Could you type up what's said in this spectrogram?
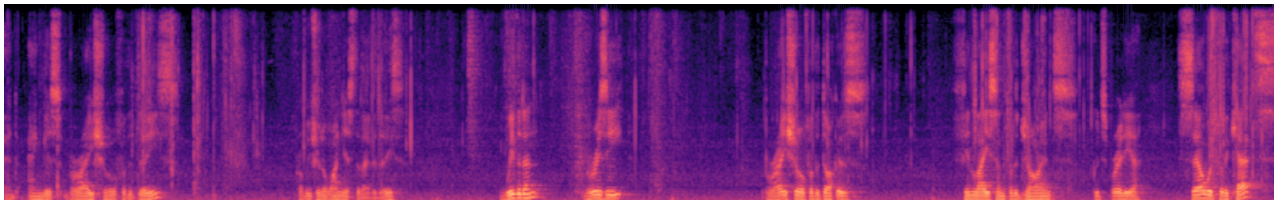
And Angus Brayshaw for the D's. Probably should have won yesterday, the D's. Witherden, Brizzy, Brayshaw for the Dockers. Finlayson for the Giants. Good spread here. Selwood for the Cats.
